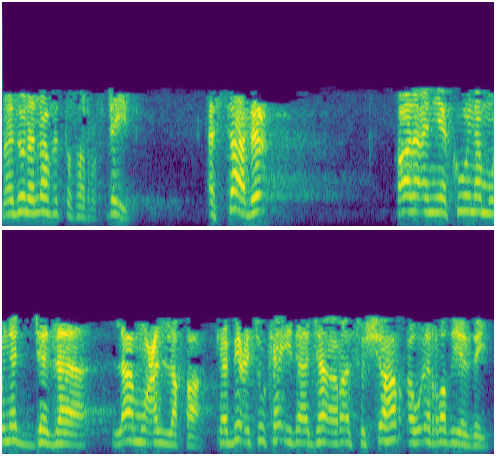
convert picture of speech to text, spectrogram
ما دون له في التصرف. جيد. السابع قال أن يكون منجزا لا معلقا. كبعتك إذا جاء رأس الشهر أو إن رضي زيد.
